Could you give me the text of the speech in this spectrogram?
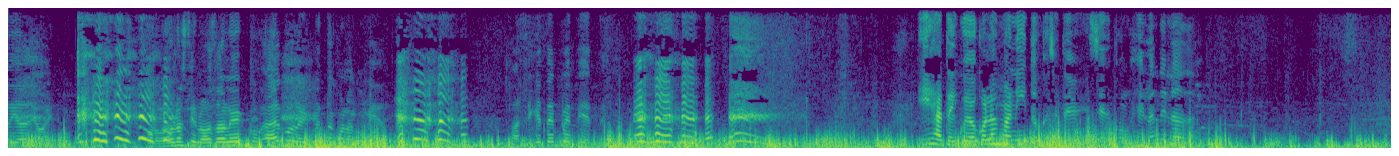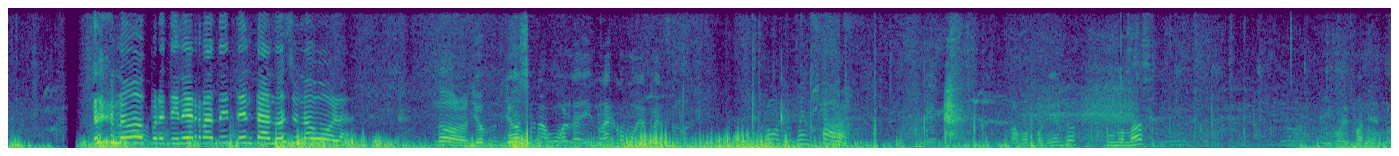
día de hoy. Por lo menos si no sale con algo, lo invento con la comida. Así que estén pendientes. Hija, ten cuidado con las manitos que se te se congelan de nada. No, pero tiene rato intentando hacer una bola. No, yo, yo hago una bola y no es como yo pensaba. ¿Cómo tú pensabas? Vamos poniendo uno más poniendo.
